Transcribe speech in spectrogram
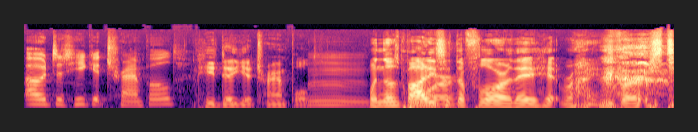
Oh, did he get trampled? He did get trampled. when those bodies hit the floor, they hit Ryan first.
